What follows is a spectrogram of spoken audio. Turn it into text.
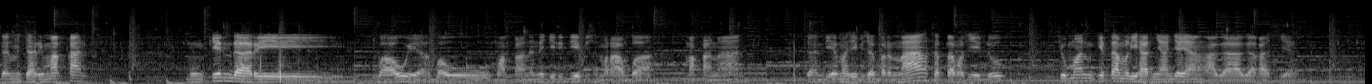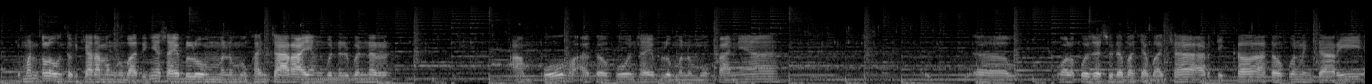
dan mencari makan. Mungkin dari bau ya bau makanannya. Jadi dia bisa meraba makanan dan dia masih bisa berenang serta masih hidup. Cuman kita melihatnya aja yang agak-agak kasihan cuman kalau untuk cara mengobatinya saya belum menemukan cara yang benar-benar ampuh ataupun saya belum menemukannya. Uh, walaupun saya sudah baca-baca artikel ataupun mencari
